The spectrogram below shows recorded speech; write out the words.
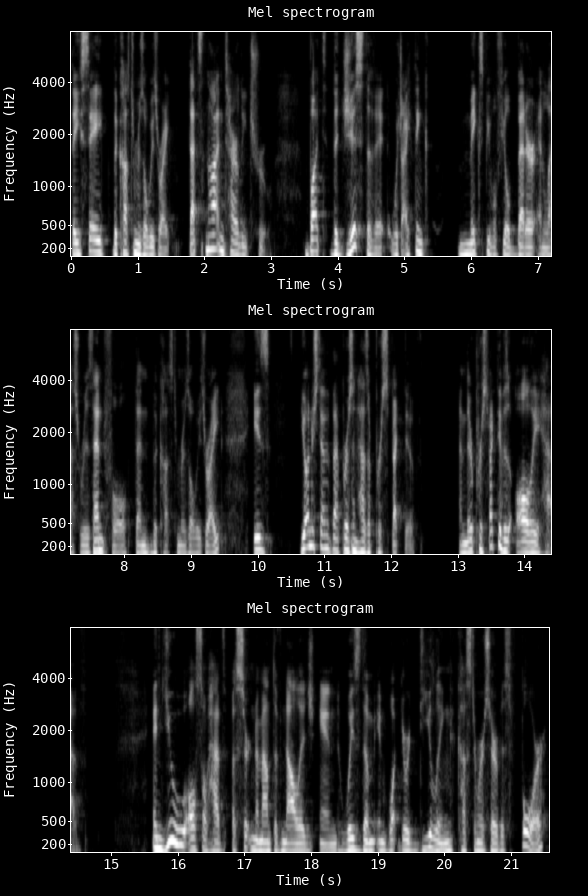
they say the customer's always right. That's not entirely true. But the gist of it, which I think makes people feel better and less resentful than the customer is always right, is you understand that that person has a perspective. And their perspective is all they have. And you also have a certain amount of knowledge and wisdom in what you're dealing customer service for.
